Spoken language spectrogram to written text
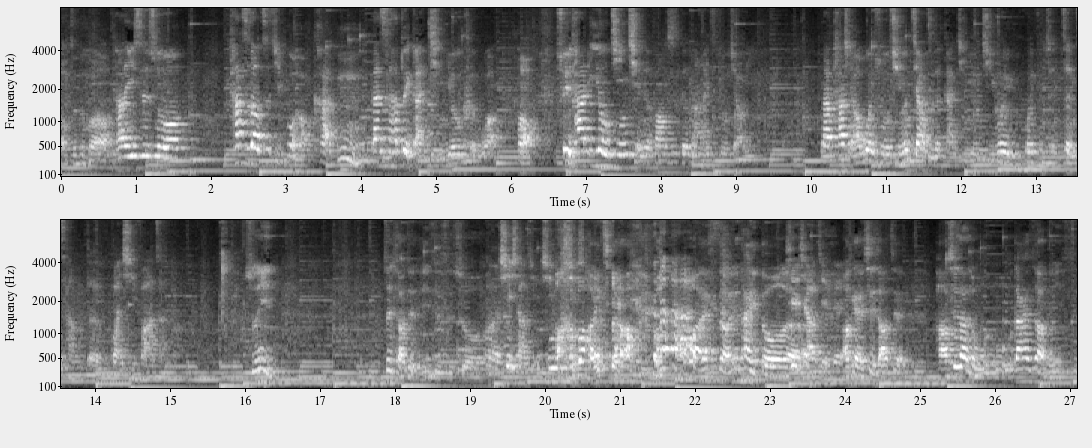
哦，真的吗？她的意思是说，他知道自己不好看，嗯，但是他对感情也有渴望，哦，所以他利用金钱的方式跟男孩子做交易。那他想要问说，请问这样子的感情有机会恢复成正常的关系发展吗？所以郑小姐的意思是说，呃，谢小姐，不好意思啊，不好意思 啊，因为太多了。谢小姐，对，OK，谢小姐，好，谢小姐，我我大概知道你的意思。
